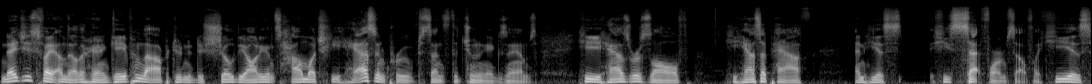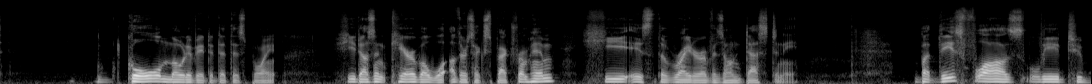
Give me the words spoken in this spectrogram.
Neji's fight, on the other hand, gave him the opportunity to show the audience how much he has improved since the Chunin exams. He has resolve, he has a path, and he is he's set for himself. Like he is goal motivated at this point. He doesn't care about what others expect from him. He is the writer of his own destiny. But these flaws lead to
